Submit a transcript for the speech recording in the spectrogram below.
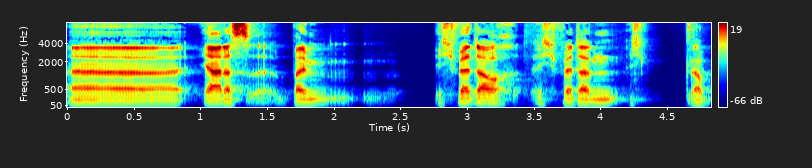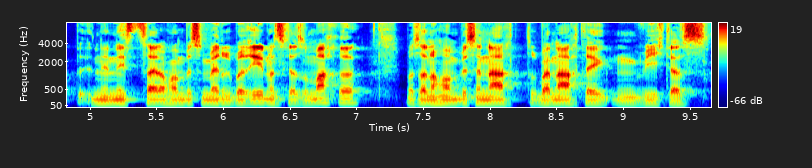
äh, ja, das äh, beim ich werde auch, ich werde dann, ich glaube, in der nächsten Zeit auch mal ein bisschen mehr drüber reden, was ich da so mache. Ich muss dann noch mal ein bisschen nach, drüber nachdenken, wie ich das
